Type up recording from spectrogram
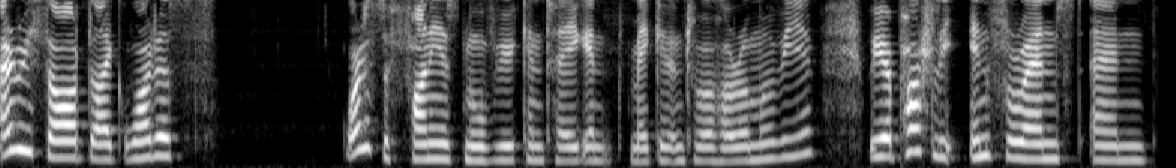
And we thought, like, what is. What is the funniest movie we can take and make it into a horror movie? We are partially influenced and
